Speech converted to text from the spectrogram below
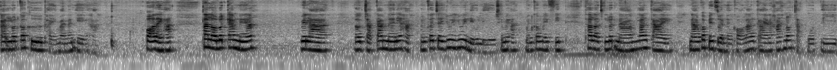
กัสลดก็คือไขมันนั่นเองค่ะ เพราะอะไรคะถ้าเราลดกล้ามเนื้อ เวลาเราจับกล้ามเนื้อเนี่ยค่ะ มันก็จะยุ่ยยุ่ยเหลวๆใช่ไหมคะ มันก็ไม่ฟิต ถ้าเราจะลดน้ำร่างกาย น้ำก็เป็นส่วนหนึ่งของร่างกายนะคะ นอกจากโปรตีน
